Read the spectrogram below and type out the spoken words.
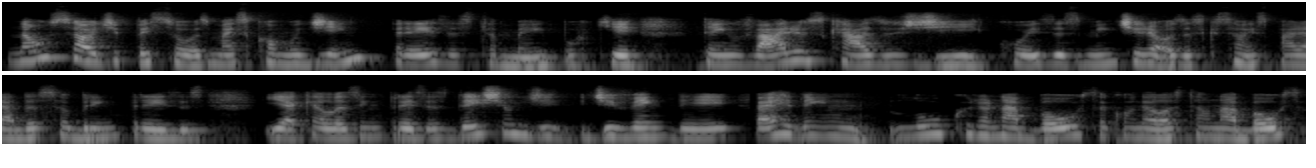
não só de pessoas, mas como de empresas também, porque tem vários casos de coisas mentirosas que são espalhadas sobre empresas. E aquelas empresas deixam de, de vender, perdem lucro na bolsa quando elas estão na bolsa,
